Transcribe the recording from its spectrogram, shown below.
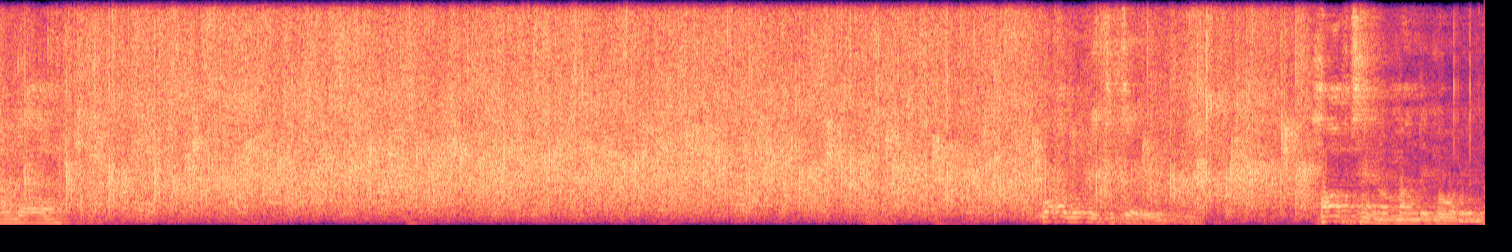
And uh, what I want you to do, half ten on Monday morning,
